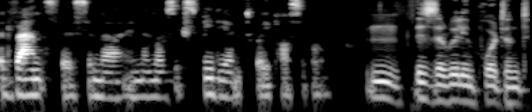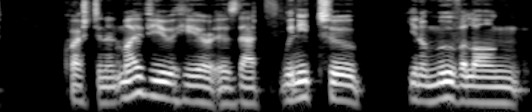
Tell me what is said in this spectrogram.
advance this in the in the most expedient way possible? Mm, this is a really important question and my view here is that we need to you know move along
